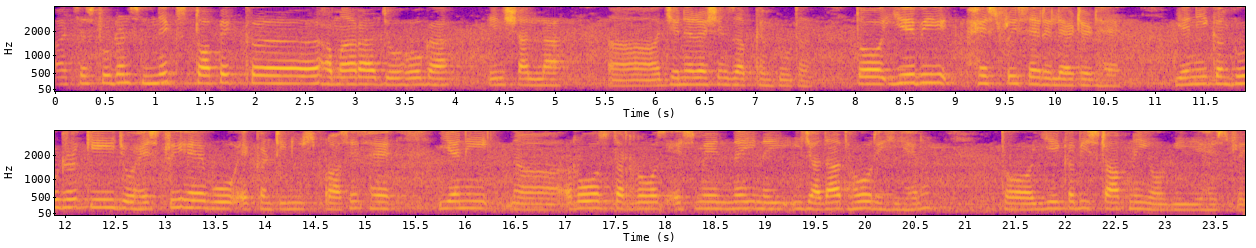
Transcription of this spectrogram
अच्छा स्टूडेंट्स नेक्स्ट टॉपिक हमारा जो होगा इन जनरेशन्स ऑफ़ कंप्यूटर तो ये भी हिस्ट्री से रिलेटेड है। यानी कंप्यूटर की जो हिस्ट्री है, वो एक कंटिन्यूस प्रोसेस है। यानी रोज़ दर रोज़ इसमें नई नई ईजादात हो रही है ना? तो ये कभी स्टॉप नहीं होगी ये हिस्ट्री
